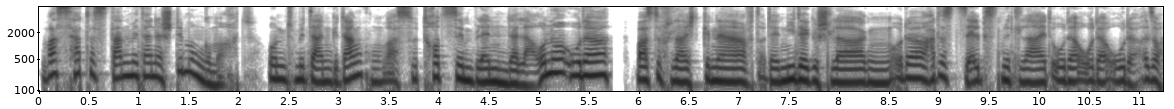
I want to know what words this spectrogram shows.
Was hat es dann mit deiner Stimmung gemacht und mit deinen Gedanken? Warst du trotzdem blendender Laune oder warst du vielleicht genervt oder niedergeschlagen oder hattest Selbstmitleid oder oder oder? Also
